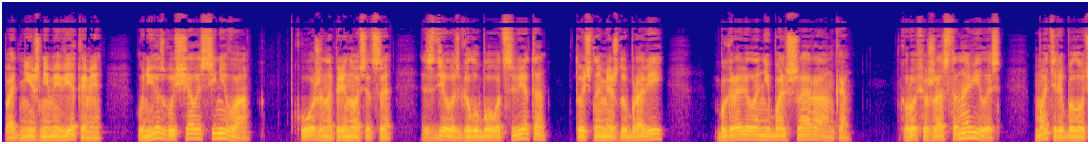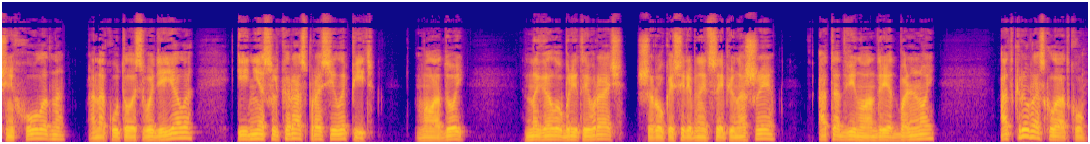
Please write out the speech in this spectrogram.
Под нижними веками у нее сгущалась синева, кожа на переносице сделалась голубого цвета, точно между бровей багровела небольшая ранка. Кровь уже остановилась, матери было очень холодно, она куталась в одеяло и несколько раз просила пить. Молодой, наголо бритый врач широкой серебряной цепью на шее отодвинул Андрея от больной, открыл раскладку,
